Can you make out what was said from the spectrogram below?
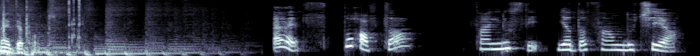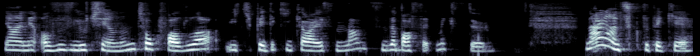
@mediapod. Evet, bu hafta San Lucy ya da San Lucia yani Aziz Lucia'nın çok fazla Wikipedik hikayesinden size bahsetmek istiyorum. Nereden çıktı peki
